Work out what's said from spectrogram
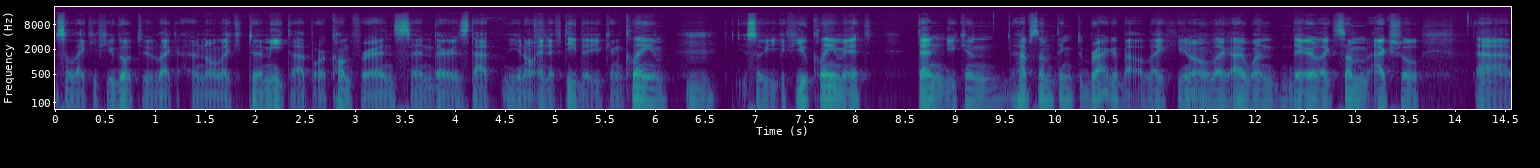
So like if you go to like I don't know like to a meetup or conference and there is that you know NFT that you can claim. Mm. So if you claim it, then you can have something to brag about. Like you know like I went there like some actual. Uh,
